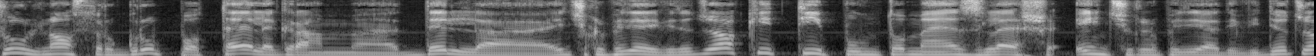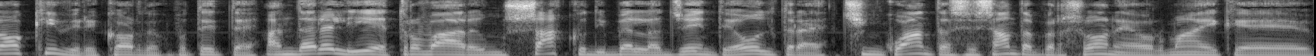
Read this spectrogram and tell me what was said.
sul nostro gruppo Telegram dell'Enciclopedia dei Videogiochi t.me slash enciclopedia dei videogiochi. Vi ricordo che potete andare lì e trovare un sacco di bella gente, oltre 50-60 persone ormai che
